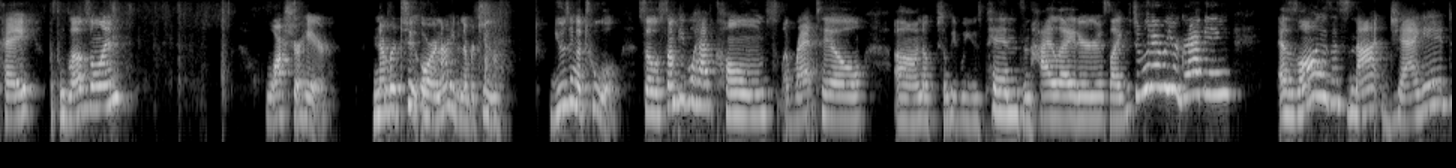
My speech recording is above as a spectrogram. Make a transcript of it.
okay? Put some gloves on. Wash your hair. Number two, or not even number two, using a tool. So some people have combs, like rat tail. Uh, I know some people use pens and highlighters, like whatever you're grabbing as long as it's not jagged,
